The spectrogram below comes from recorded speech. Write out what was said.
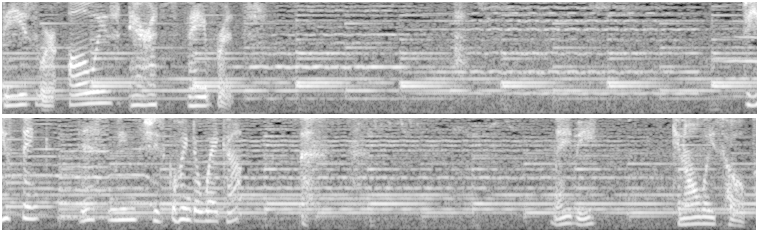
These were always Aerith's favorites. Do you think this means she's going to wake up? Maybe. Can always hope.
